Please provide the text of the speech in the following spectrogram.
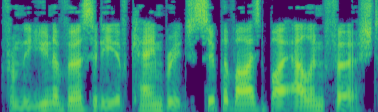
from the University of Cambridge supervised by Alan Fersht.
